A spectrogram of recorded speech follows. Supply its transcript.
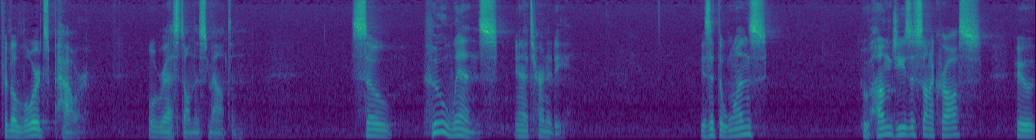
for the Lord's power will rest on this mountain. So, who wins in eternity? Is it the ones who hung Jesus on a cross? who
